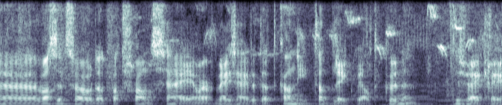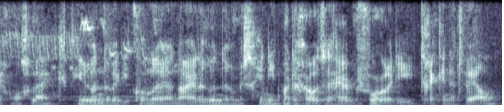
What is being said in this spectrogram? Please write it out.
uh, was het zo dat wat Frans zei... en wij zeiden dat kan niet, dat bleek wel te kunnen. Dus wij kregen ongelijk. Die runderen die konden, nou ja, de runderen misschien niet... maar de grote herbivoren die trekken het wel.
